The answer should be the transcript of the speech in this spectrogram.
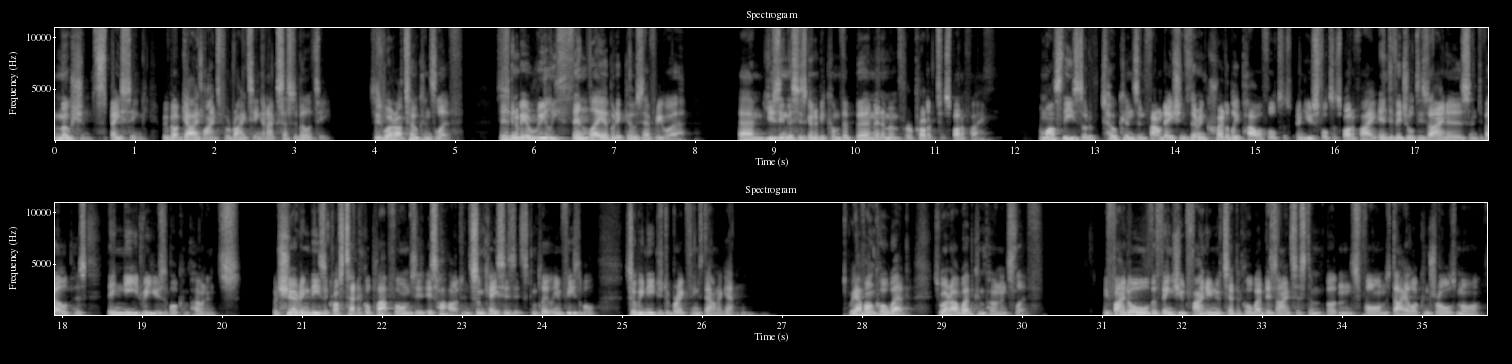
motion, spacing. We've got guidelines for writing and accessibility. This is where our tokens live. This is going to be a really thin layer, but it goes everywhere. Um, using this is going to become the bare minimum for a product at Spotify. And whilst these sort of tokens and foundations, they're incredibly powerful to, and useful to Spotify, individual designers and developers, they need reusable components. But sharing these across technical platforms is hard. In some cases, it's completely infeasible. So we needed to break things down again. We have Encore Web. It's where our web components live. You find all the things you'd find in your typical web design system, buttons, forms, dialog controls, more.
